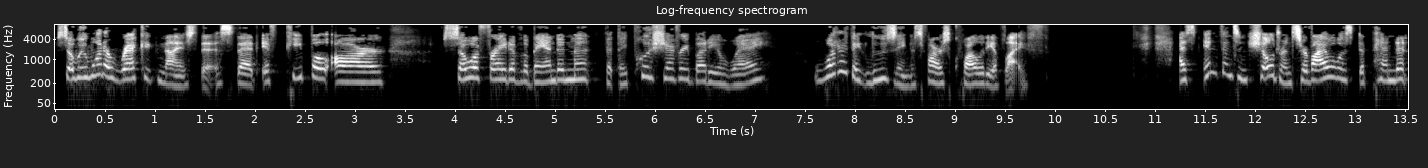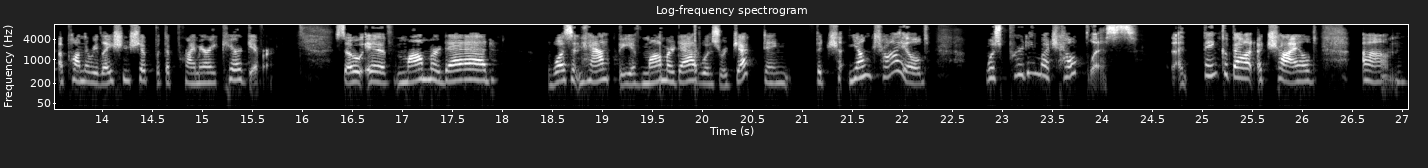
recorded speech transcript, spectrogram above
so we want to recognize this that if people are so afraid of abandonment that they push everybody away what are they losing as far as quality of life? As infants and children survival is dependent upon the relationship with the primary caregiver. So if mom or dad wasn't happy if mom or dad was rejecting the ch young child was pretty much helpless. Uh, think about a child um,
